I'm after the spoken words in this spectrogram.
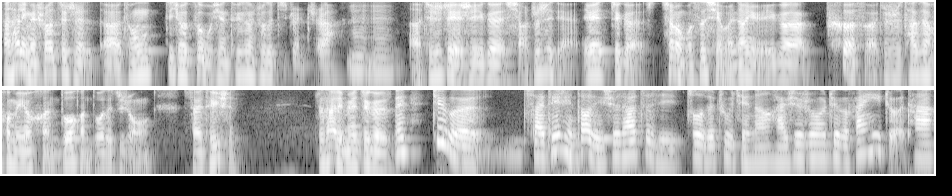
啊，它里面说的就是呃，从地球子午线推算出的基准值啊，嗯嗯呃，其实这也是一个小知识点，因为这个山本博斯写文章有一个特色，就是他在后面有很多很多的这种 citation，就它里面这个哎，这个 citation 到底是他自己做的注解呢，还是说这个翻译者他，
